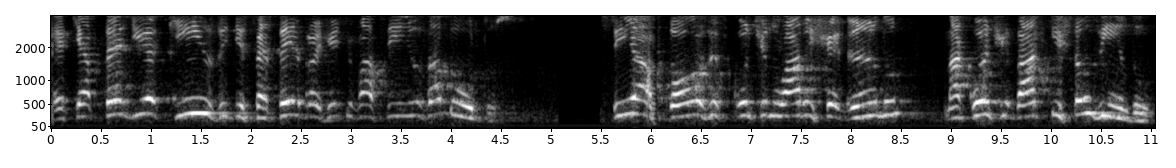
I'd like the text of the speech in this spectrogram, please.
é que até dia 15 de setembro a gente vacine os adultos. Se as doses continuarem chegando na quantidade que estão vindo.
